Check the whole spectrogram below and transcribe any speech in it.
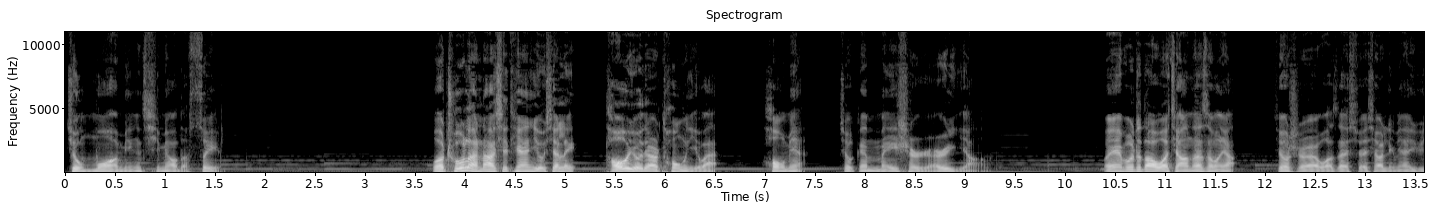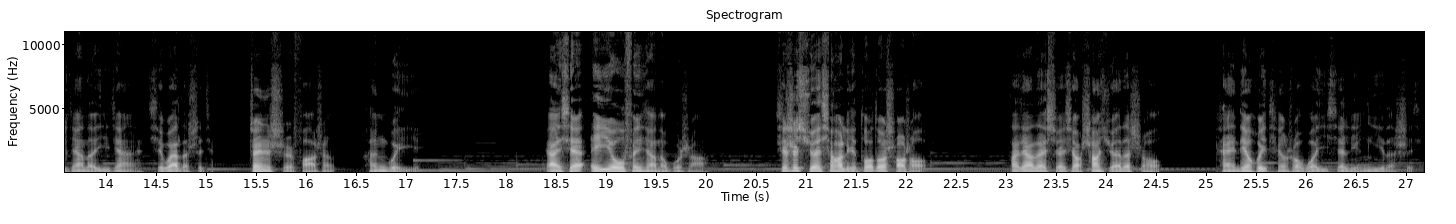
就莫名其妙的碎了。我除了那些天有些累，头有点痛以外，后面就跟没事人一样了。我也不知道我讲的怎么样，就是我在学校里面遇见的一件奇怪的事情，真实发生，很诡异。感谢 A.U 分享的故事啊，其实学校里多多少少，大家在学校上学的时候，肯定会听说过一些灵异的事情，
